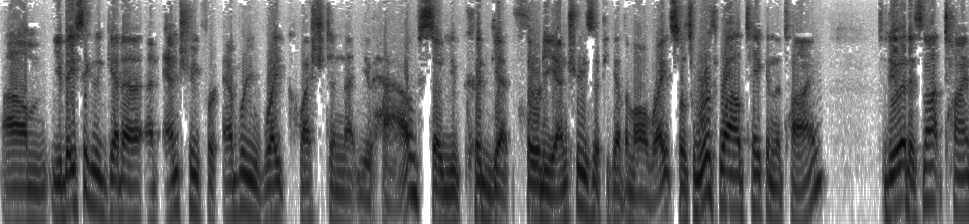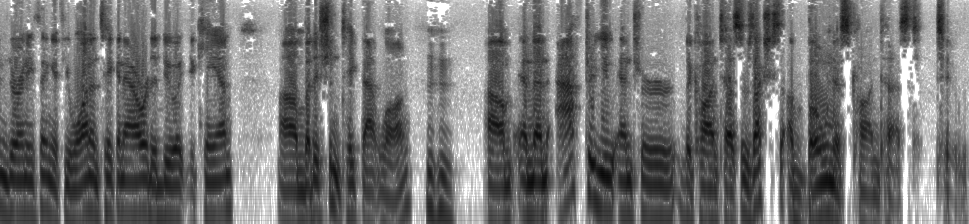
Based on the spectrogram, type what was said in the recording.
Um, you basically get a, an entry for every right question that you have, so you could get thirty entries if you get them all right. So it's worthwhile taking the time to do it. It's not timed or anything. If you want to take an hour to do it, you can, um, but it shouldn't take that long. Um, and then after you enter the contest, there's actually a bonus contest too.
